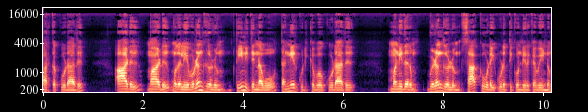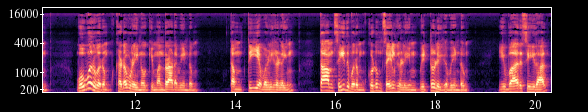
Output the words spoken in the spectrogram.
பார்க்கக்கூடாது. ஆடு மாடு முதலிய விலங்குகளும் தீனி தின்னவோ தண்ணீர் குடிக்கவோ கூடாது. மனிதரும் விலங்குகளும் சாக்கு உடை உடுத்திக் கொண்டிருக்க வேண்டும். ஒவ்வொருவரும் கடவுளை நோக்கி மன்றாட வேண்டும். தம் தீய வழிகளையும் தாம் செய்து வரும் கொடும் செயல்களையும் விட்டொழிக்க வேண்டும். இவ்வாறு செய்தால்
